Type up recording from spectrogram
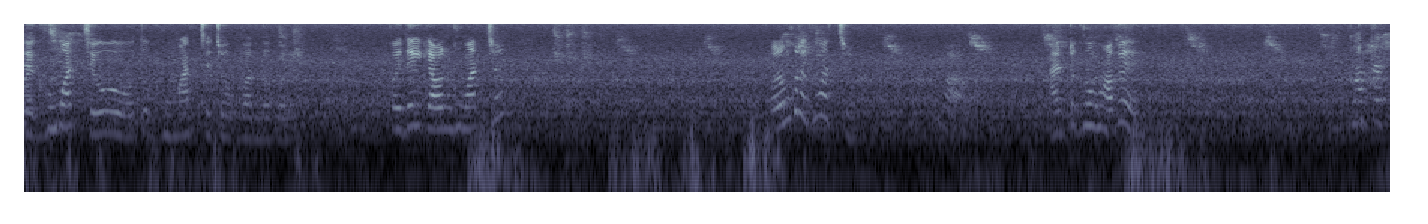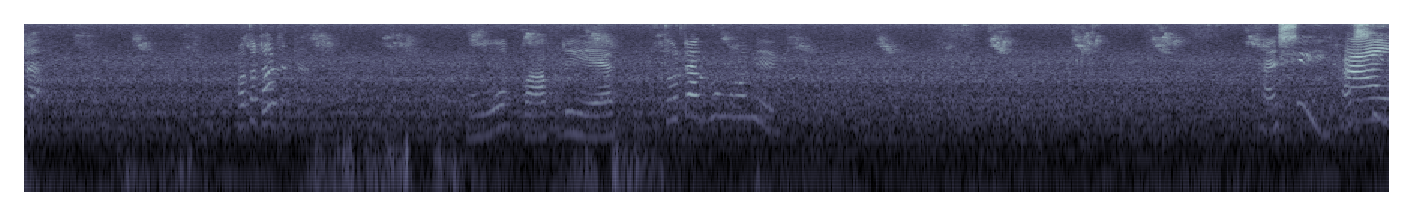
দেখ ঘুমাচ্ছে ও তো ঘুমাচ্ছে চোখ বন্ধ করে। কই দেখি কেমন ঘুমাচ্ছ? গরম করে ঘুমাচ্ছ? আর একটু ঘুম হবে? কতটা? কতটা? ও বাপরে এতটা ঘুম হবে? হাসি হাসি।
